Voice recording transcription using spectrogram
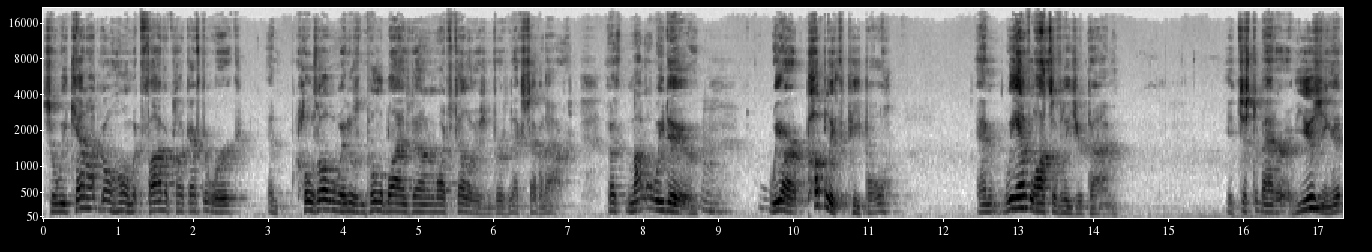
so we cannot go home at five o'clock after work close all the windows and pull the blinds down and watch television for the next seven hours. That's not what we do. Hmm. We are public people, and we have lots of leisure time. It's just a matter of using it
